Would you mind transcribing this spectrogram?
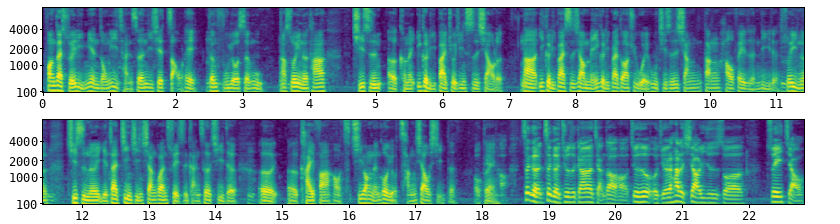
放在水里面容易产生一些藻类跟浮游生物，那所以呢，它其实呃可能一个礼拜就已经失效了。那一个礼拜失效，每一个礼拜都要去维护，其实是相当耗费人力的。所以呢，其实呢也在进行相关水质感测器的呃呃开发哈，希望能够有长效型的。OK，好，这个这个就是刚刚讲到哈，就是我觉得它的效益就是说追缴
